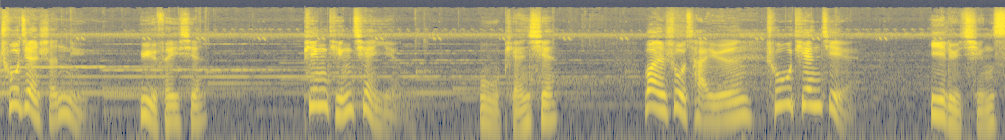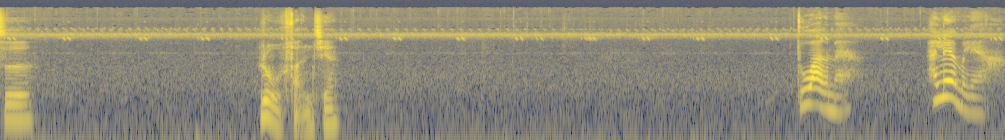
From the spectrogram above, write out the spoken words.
初见神女，欲飞仙；娉婷倩影，舞翩跹。万树彩云出天界，一缕情丝入凡间。读完了没？还练不练啊？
